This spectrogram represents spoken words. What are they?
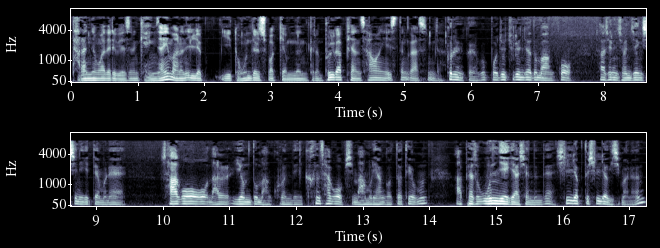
다른 영화들에 비해서는 굉장히 많은 인력이 동원될 수밖에 없는 그런 불가피한 상황이 있었던 것 같습니다. 그러니까요. 그 보조 출연자도 많고 사실은 전쟁 씬이기 때문에 사고 날 위험도 많고 그런데 큰 사고 없이 마무리한 것도 어떻게 보면 앞에서 운 얘기하셨는데 실력도 실력이지만은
